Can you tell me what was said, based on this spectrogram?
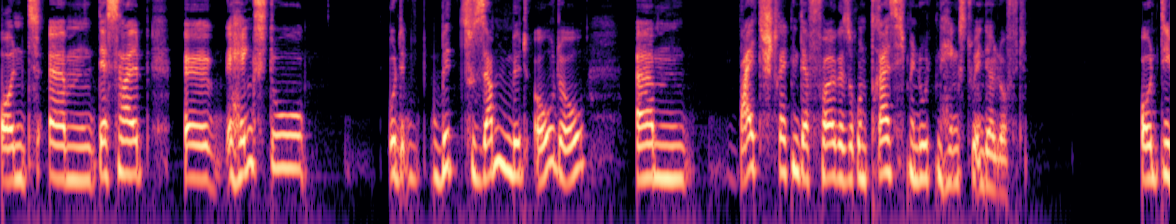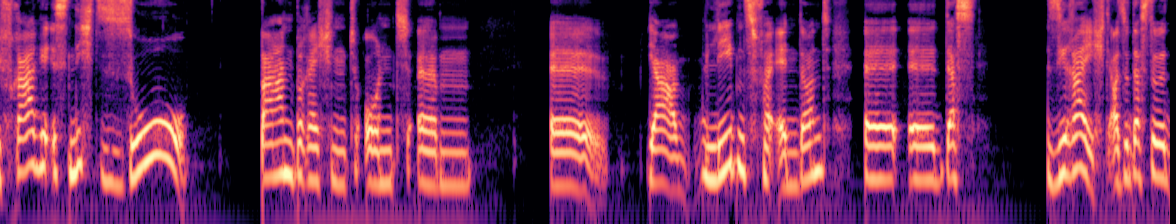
Und ähm, deshalb äh, hängst du oder mit zusammen mit Odo ähm, Weitstrecken der Folge, so rund 30 Minuten hängst du in der Luft. Und die Frage ist nicht so bahnbrechend und ähm, äh, ja lebensverändernd, äh, äh, dass sie reicht. Also dass du,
